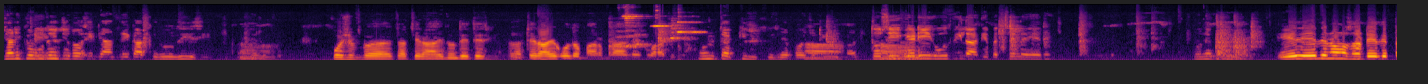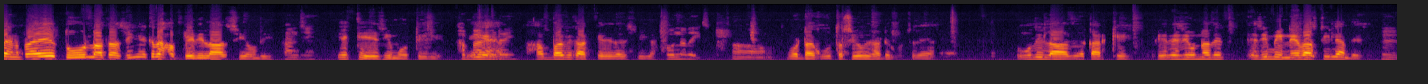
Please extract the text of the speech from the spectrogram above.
ਜਾਨੀ ਕਿ ਉਦੋਂ ਹੀ ਜਦੋਂ ਅਸੀਂ ਜਾਂਦੇ ਕਾਕੇ ਨੂੰ ਉਹਦੀ ਸੀ ਹਾਂ। ਕੁਝ ਚਾਚੇ ਰਾਜ ਨੂੰ ਦਿੱਤੇ ਸੀ। ਚਾਚੇ ਰਾਜ ਕੋਲ ਤਾਂ ਮਾਰ ਮਰਾ ਕੇ ਦਿੱਤੀ। ਹੁਣ ਤੱਕ ਹੀ ਦਿੱਤੀ ਸੀ ਆਪਾਂ। ਜਿਹੜੀ ਤੁਸੀਂ। ਕਿਹੜੀ ਕਬੂਤਰੀ ਲਾ ਕੇ ਬੱਚੇ ਲਏ ਇਹਦੇ? ਉਹਦੇ ਕੋਲ ਇਹ ਇਹਦੇ ਨਾਲ ਸਾਡੇ ਤੇ ਭੈਣ ਭਰਾ ਇਹ ਦੋ ਲਾਦਾ ਸੀ ਇੱਕ ਤਾਂ ਹੱਬੇ ਦੀ ਲਾਦ ਸੀ ਆਉਂਦੀ ਹਾਂਜੀ। ਇੱਕ ਇਹ ਸੀ ਮੋਤੀ ਦੀ। ਹੱਬਾ ਇਹ ਕਿਹੜਾ ਜੀ? ਹੱਬਾ ਵੀ ਕਾਕੇ ਦੇ ਦਾ ਸੀਗਾ। ਉਹਨਾਂ ਦਾ ਹੀ ਸੀ। ਹਾਂ ਵੱਡਾ ਕਬੂਤਰ ਸੀ ਉਹ ਵੀ ਸਾਡੇ ਕੋਲ ਉਹਦੀ ਲਾਦ ਕਰਕੇ ਫਿਰ ਅਸੀਂ ਉਹਨਾਂ ਦੇ ਅਸੀਂ ਮਹੀਨੇ ਵਾਸਤੇ ਹੀ ਲਿਆਂਦੇ ਸੀ। ਹੂੰ।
